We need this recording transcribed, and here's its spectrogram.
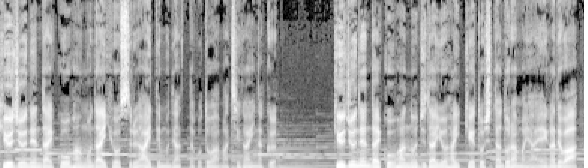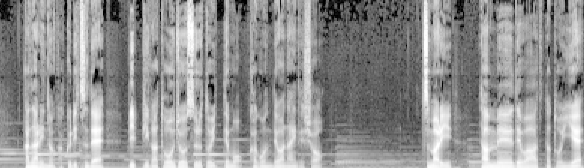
90年代後半を代表するアイテムであったことは間違いなく90年代後半の時代を背景としたドラマや映画ではかなりの確率でピッピが登場すると言っても過言ではないでしょう。つまり短命ではあったといえ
